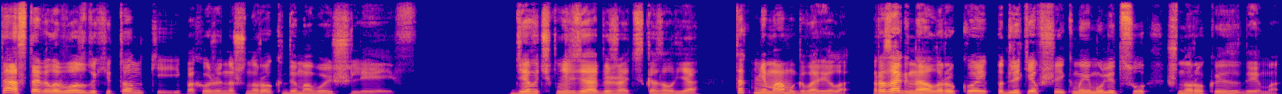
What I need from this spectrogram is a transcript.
та оставила в воздухе тонкий, похожий на шнурок, дымовой шлейф. «Девочек нельзя обижать», — сказал я. «Так мне мама говорила». Разогнала рукой подлетевший к моему лицу шнурок из дыма.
